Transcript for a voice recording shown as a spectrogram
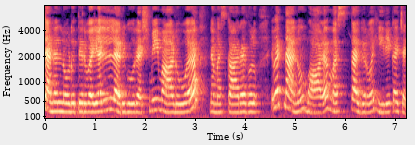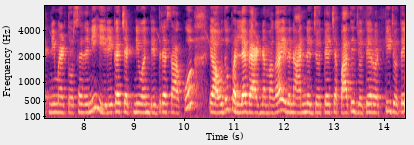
ಚಾನೆಲ್ ನೋಡುತ್ತಿರುವ ಎಲ್ಲರಿಗೂ ರಶ್ಮಿ ಮಾಡುವ ನಮಸ್ಕಾರಗಳು. ಇವತ್ತು ನಾನು ಭಾಳ ಮಸ್ತಾಗಿರುವ ಹೀರೆಕಾಯಿ ಚಟ್ನಿ ಮಾಡಿ ತೋರ್ಸಿದೀನಿ ಹೀರೆಕಾಯಿ ಚಟ್ನಿ ಒಂದಿದ್ರೆ ಸಾಕು. ಯಾವುದು ಪಲ್ಯ ಬ್ಯಾಡ್ ನಮಗ ಇದನ್ನ ಅನ್ನದ ಜೊತೆ, ಚಪಾತಿ ಜೊತೆ, ರೊಟ್ಟಿ ಜೊತೆ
